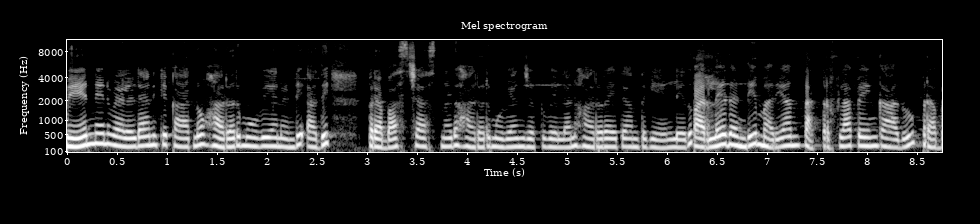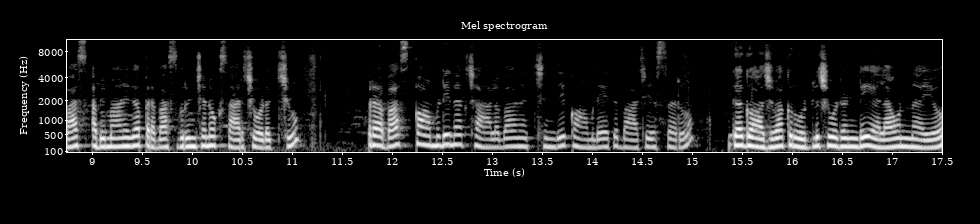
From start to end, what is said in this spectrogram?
మెయిన్ నేను వెళ్ళడానికి కారణం హర్రర్ మూవీ అనండి. అది ప్రభాస్ చేస్తున్నాడు హర్రర్ మూవీ అని చెప్పి వెళ్ళాను. హర్రర్ అయితే అంతగా ఏం లేదు. పర్లేదండి. మరి అంత అట్టర్ ఫ్లాప్ ఏం కాదు. ప్రభాస్ అభిమానిగా ప్రభాస్ గురించి అని ఒకసారి చూడొచ్చు. ప్రభాస్ కామెడీ నాకు చాలా బాగా నచ్చింది. కామెడీ అయితే బాగా చేశారు. ఇక గాజువాక రోడ్లు చూడండి ఎలా ఉన్నాయో.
